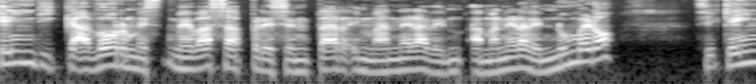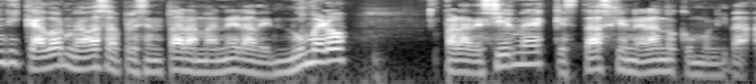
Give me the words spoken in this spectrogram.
¿Qué indicador me, vas a presentar a manera de número? ¿Sí? ¿Qué indicador me vas a presentar a manera de número? Para decirme que estás generando comunidad.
